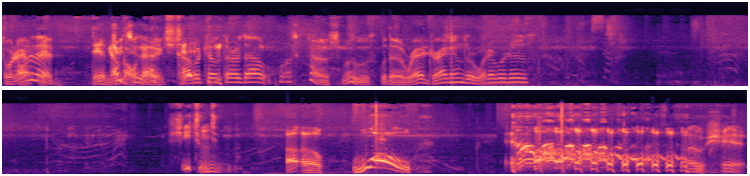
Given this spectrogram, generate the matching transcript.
Whatever Oh, that damn. Damn, y'all jutsu that at it. Shit. Kabuto throws out, well, it's kind of smooth with the red dragons or whatever it is. Shichu. Uh oh. Whoa! Oh shit!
